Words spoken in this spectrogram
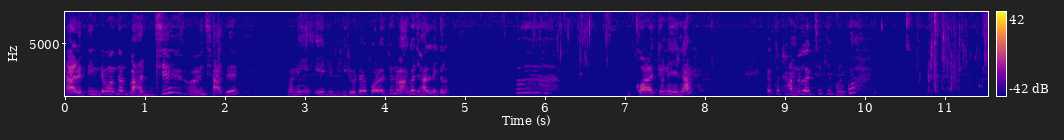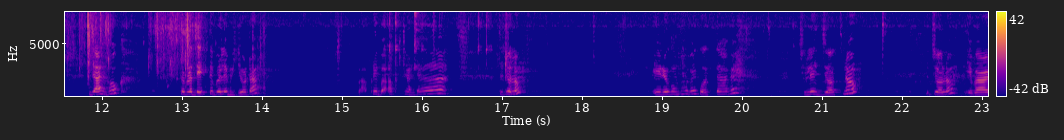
সাড়ে তিনটে মতন বাজছে। আমি ছাদে মানে এর ভিডিওটা করার জন্য আগে ঝাল লেগে করার জন্য এলাম। এত ঠান্ডা লাগছে কি বলব? যাই হোক তোমরা দেখতে পেলে ভিডিওটা। বাপরে বাপ ঠান্ডা তো চলো, এরকমভাবে করতে হবে, চুলের যত্ন। তো চলো, এবার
